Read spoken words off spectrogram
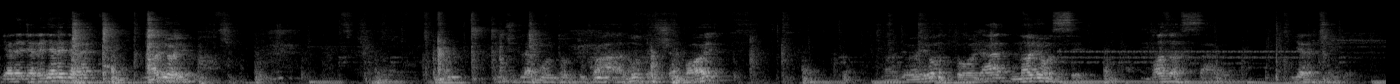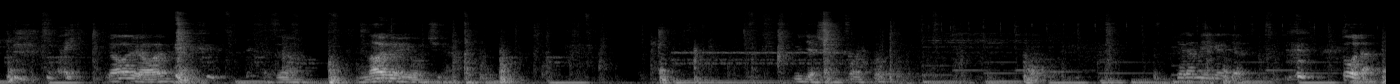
Gyere, gyere, gyere, gyere! Nagyon jó! Kicsit lebontottuk a hálót, ez se baj. Nagyon jó, told át, nagyon szép. Az a szám. Gyere, csinálj. Jaj, jaj. Ez olyan. Nagyon jól csinál. Ügyesek vagytok. Gyere még egyet. Told át.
